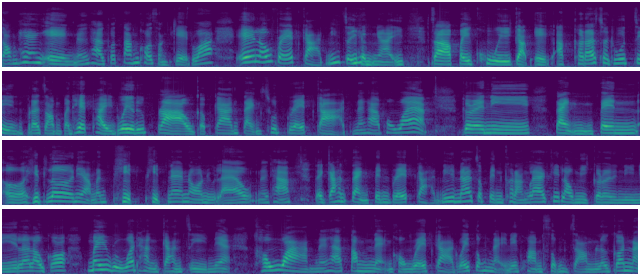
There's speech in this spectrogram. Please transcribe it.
ตองแห้งเองนะคะก็ตั้งข้อสังเกตว่า เอ๊ะแล้วเรดการ์ดนี่จะยังไง จะไปคุยกับเอกอัครราชทูตจีนประจำประเทศไทยด้วยหรือเปล่ากับการแต่งชุดเรดการ์ดนะคะ เพราะว่ากรณีแต่งเป็นฮิตเลอร์เนี่ยมันผิดผิดแน่นอนอยู่แล้วนะคะแต่การแต่งเป็นเรดการ์ดนี่น่าจะเป็นครั้งแรกที่เรามีกรณีนี้ แล้วเราก็ไม่รู้ว่าทางการจีนเนี่ยเขาวางนะคะตำแหน่งของเรดการ์ดไว้ตรงไหนในความทรงจำแล้วก็ใน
